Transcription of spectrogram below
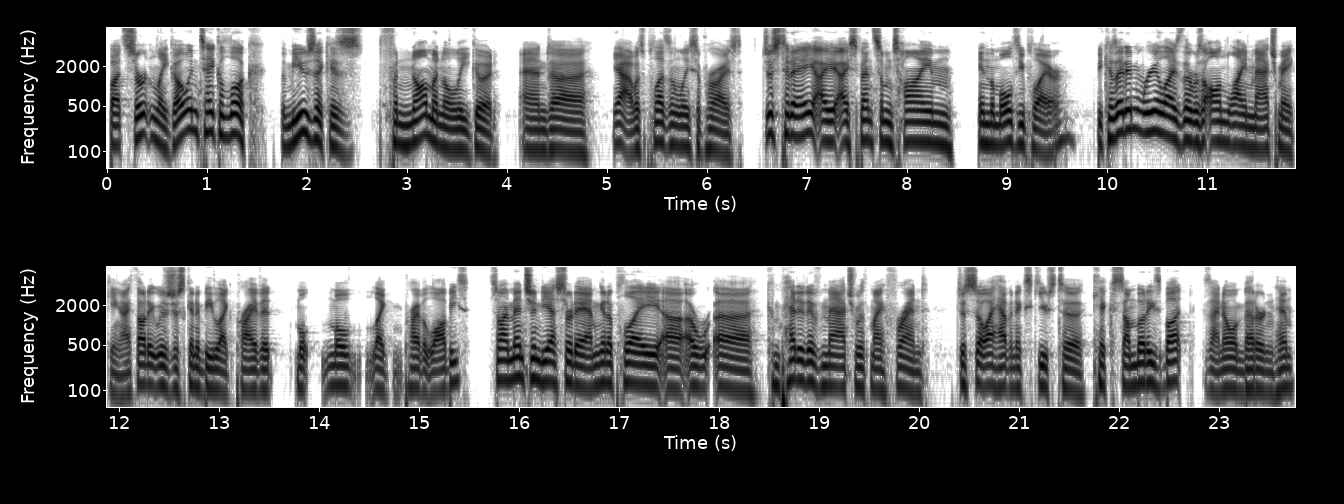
But certainly go and take a look. The music is phenomenally good. And uh, yeah, I was pleasantly surprised. Just today, I, I spent some time in the multiplayer because I didn't realize there was online matchmaking. I thought it was just going to be like private, mo- mo- like private lobbies. So I mentioned yesterday I'm going to play uh, a, a competitive match with my friend, just so I have an excuse to kick somebody's butt because I know I'm better than him.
